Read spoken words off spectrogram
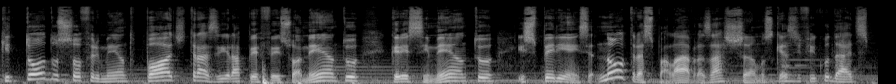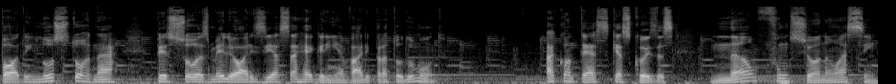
que todo sofrimento pode trazer aperfeiçoamento, crescimento, experiência. Noutras palavras, achamos que as dificuldades podem nos tornar pessoas melhores e essa regrinha vale para todo mundo. Acontece que as coisas não funcionam assim.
